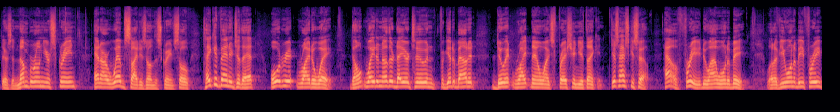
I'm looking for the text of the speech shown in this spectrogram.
there's a number on your screen, and our website is on the screen. So take advantage of that. Order it right away. Don't wait another day or two and forget about it. Do it right now while it's fresh in your thinking. Just ask yourself, how free do I want to be? Well, if you want to be free,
